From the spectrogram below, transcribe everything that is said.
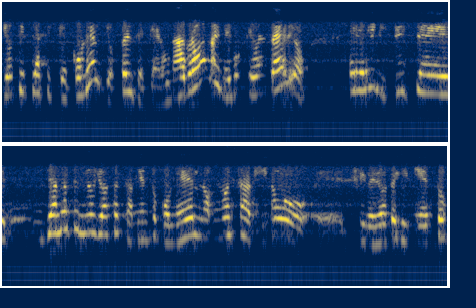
yo sí platiqué con él. Yo pensé que era una broma y me dijo que iba en serio. Pero dice, ya no he tenido yo acercamiento con él, no, no he sabido eh, si le dio seguimiento.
